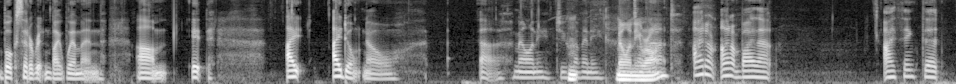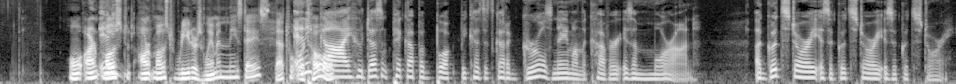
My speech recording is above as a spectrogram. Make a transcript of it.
books that are written by women. Um, it I I don't know. Uh, Melanie, do you have any? Melanie Rawn? I don't. I don't buy that. I think that. Well, aren't any, most aren't most readers women these days? That's what we're told. Any guy who doesn't pick up a book because it's got a girl's name on the cover is a moron. A good story is a good story is a good story.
